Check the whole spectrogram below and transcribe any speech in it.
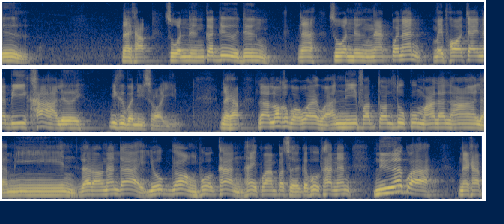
ดื้อนะครับ ส่วนหนึ่งก็ดื้อดึงนะส่วนหนึ่งหนักกว่านั้นไม่พอใจนบีฆ่าเลย นี่คือบันิสราอีล นะครับ แล้วเราก็บอกว่าอะไรว่าอันนี้ฟัตตอลตุกุมาลาลาละมีน และเรานั้นได้ยกย่องพวกท่านให้ความประเสริฐกับพวกท่านนั้นเหนือกว่านะครับ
